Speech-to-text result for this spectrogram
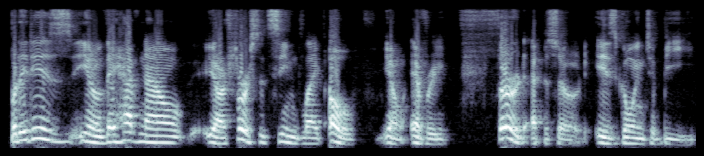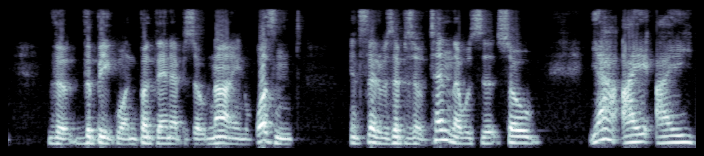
but it is, you know, they have now, you know, at first it seemed like, oh, you know, every third episode is going to be the, the big one, but then episode 9 wasn't, instead it was episode 10 that was, so, yeah, I, I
